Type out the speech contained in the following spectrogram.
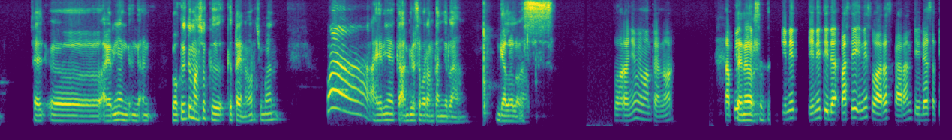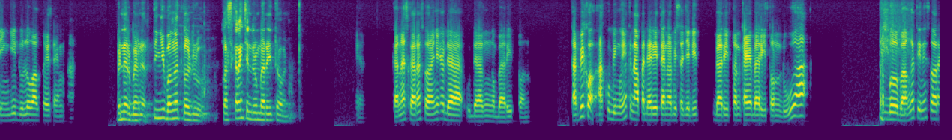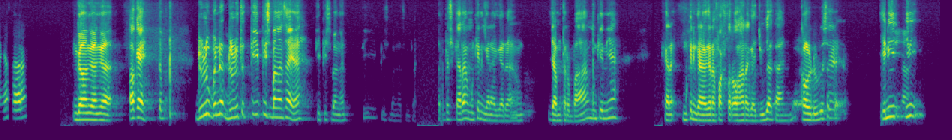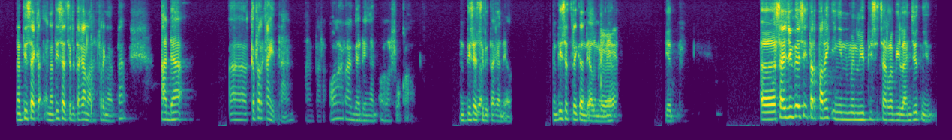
Saya eh, akhirnya enggak, enggak, waktu itu masuk ke ke tenor, cuman wah akhirnya keambil sama orang Tangerang, nggak lolos. Suaranya memang tenor, tapi tenor. ini ini tidak pasti ini suara sekarang tidak setinggi dulu waktu SMA. Bener-bener, tinggi banget kalau dulu. Kelas sekarang cenderung bariton. Ya. Karena sekarang suaranya udah udah ngebariton. Tapi kok aku bingungnya kenapa dari tenor bisa jadi bariton kayak bariton dua? Tebel banget ini suaranya sekarang. Enggak, enggak, enggak. Oke, tep- dulu bener, dulu tuh tipis banget saya, tipis banget, tipis banget sumpah. Tapi sekarang mungkin gara-gara jam terbang mungkin ya, karena mungkin gara-gara faktor olahraga juga kan. Kalau dulu saya ini Iya. ini nanti saya nanti saya ceritakan lah ternyata ada eh, keterkaitan antara olahraga dengan olah vokal. Nanti saya Iya. ceritakan ya. Nanti saya ceritakan di elemennya. Oke. Gitu. Eh, saya juga sih tertarik ingin meneliti secara lebih lanjut nih.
